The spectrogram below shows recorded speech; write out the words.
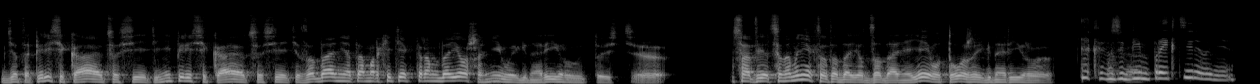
Где-то пересекаются сети, не пересекаются сети. Задания там архитекторам даешь, они его игнорируют. То есть, э, соответственно, мне кто-то дает задание, я его тоже игнорирую. А как же BIM-проектирование?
